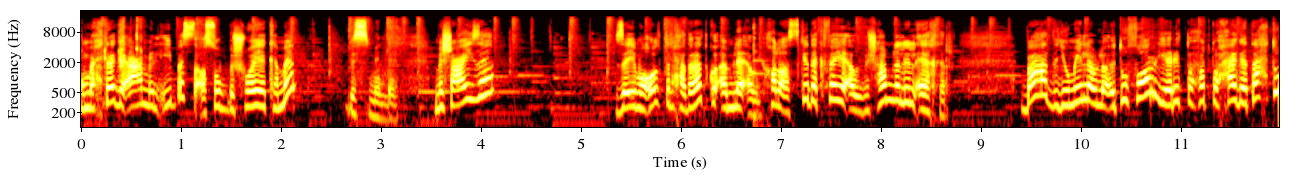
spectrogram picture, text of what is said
ومحتاجة أعمل إيه بس؟ أصب شوية كمان. بسم الله. مش عايزة؟ زي ما قلت لحضراتكم أملاه قوي. خلاص كده كفاية قوي. مش هاملة للآخر. بعد يومين لو لقيتوه فار يا ريت تحطوا حاجة تحته.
